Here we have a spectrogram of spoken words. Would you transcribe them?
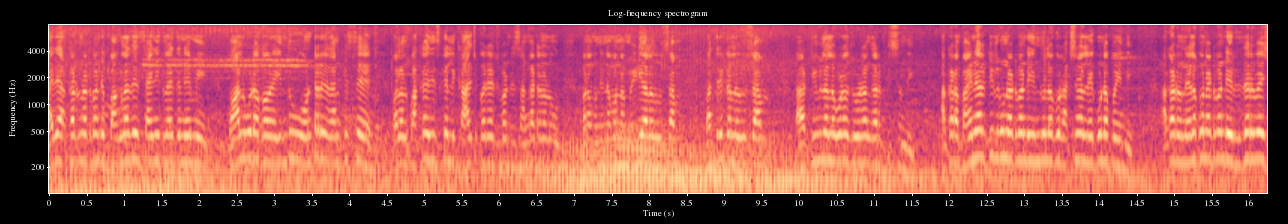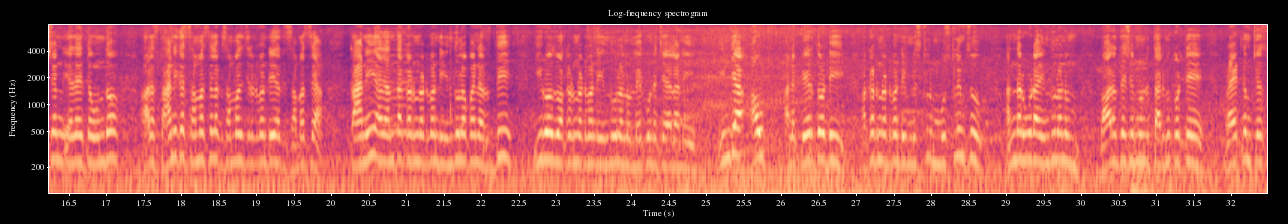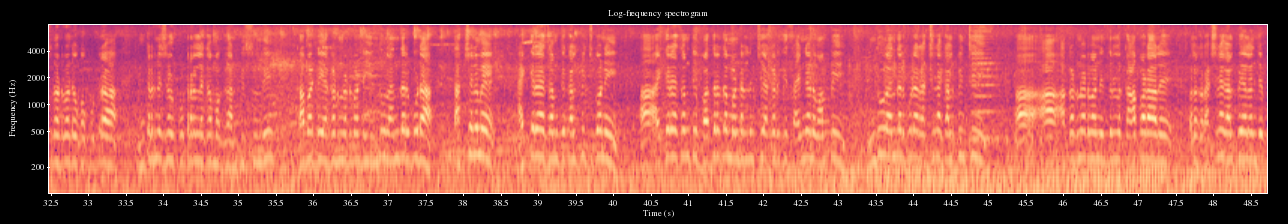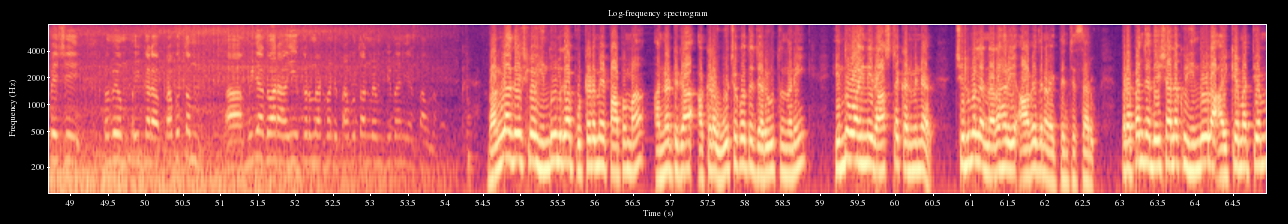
అదే అక్కడ ఉన్నటువంటి బంగ్లాదేశ్ సైనికులు అయితేనేమి వాళ్ళు కూడా ఒక హిందువు ఒంటరిగా కనిపిస్తే వాళ్ళని పక్కకు తీసుకెళ్ళి కాల్చిపారేటువంటి సంఘటనలు మనం నిన్న మొన్న మీడియాలో చూసాం పత్రికల్లో చూసాం ఆ టీవీలలో కూడా చూడడం కనిపిస్తుంది. అక్కడ మైనారిటీలు ఉన్నటువంటి హిందువులకు రక్షణ లేకుండా పోయింది. అక్కడ నెలకొన్నటువంటి రిజర్వేషన్ ఏదైతే ఉందో వాళ్ళ స్థానిక సమస్యలకు సంబంధించినటువంటి అది సమస్య. కానీ అదంతా అక్కడ ఉన్నటువంటి హిందువులపైన రుద్ది ఈరోజు అక్కడ ఉన్నటువంటి హిందువులను లేకుండా చేయాలని ఇండియా అవుట్ అనే పేరుతోటి అక్కడ ఉన్నటువంటి ముస్లిం ముస్లిమ్స్ అందరూ కూడా హిందువులను భారతదేశం నుండి తరిమి కొట్టే ప్రయత్నం చేస్తున్నటువంటి ఒక కుట్ర ఇంటర్నేషనల్ కుట్ర లెక్క మాకు అనిపిస్తుంది. కాబట్టి అక్కడ ఉన్నటువంటి హిందువులందరూ కూడా తక్షణమే ఐక్యరాజ్య సమితి కల్పించుకొని ఆ ఐక్యరాజ్య సమితి భద్రతా మండలి నుంచి అక్కడికి సైన్యాన్ని పంపి హిందువులందరూ కూడా రక్షణ కల్పించి అక్కడ ఉన్నటువంటి హిందువులను కాపాడాలి వాళ్ళకు రక్షణ కల్పించాలని చెప్పేసి ఇక్కడ ప్రభుత్వం మీడియా ద్వారా ఇక్కడ ఉన్నటువంటి ప్రభుత్వాన్ని మేము డిమాండ్ చేస్తా ఉన్నాం. బంగ్లాదేశ్లో హిందువులుగా పుట్టడమే పాపమా? అన్నట్టుగా అక్కడ ఊచకోత జరుగుతుందని హిందూ వాహిని రాష్ట్ర కన్వీనర్ చిలుమల నరహరి ఆవేదన వ్యక్తం చేశారు. ప్రపంచ దేశాలకు హిందువుల ఐక్యమత్యం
